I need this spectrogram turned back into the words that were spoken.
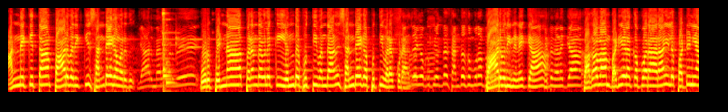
அன்னைக்கு தான் பார்வதிக்கு சந்தேகம் வருது. யார் மேல வருது? ஒரு பெண்ணா பிறந்தவளுக்கு எந்த புத்தி வந்தாலும் சந்தேக புத்தி வரக்கூடாது. சந்தேக புத்தி வந்தா சந்தோஷம் பூரா ப- பார்வதி நினைக்கா? என்ன நினைக்கா? பகவான் படியளக்க போறாரா? இல்ல பட்டினியா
